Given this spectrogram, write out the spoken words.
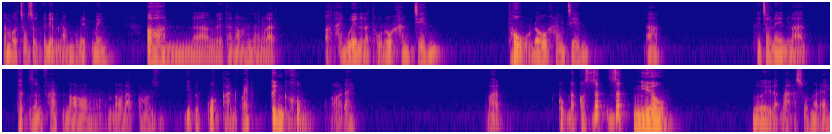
là một trong số những cái điểm nóng của Việt Minh. Còn à, người ta nói rằng là ở Thái Nguyên là thủ đô kháng chiến. Thủ đô kháng chiến. Đó. Thế cho nên là thực dân Pháp nó nó đã có những cái cuộc càn quét kinh khủng ở đây. Và cũng đã có rất rất nhiều người đã ngã xuống ở đây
